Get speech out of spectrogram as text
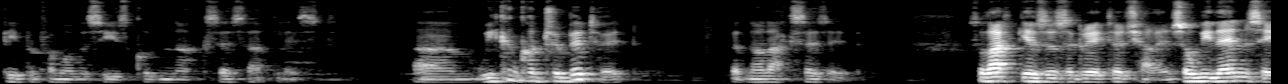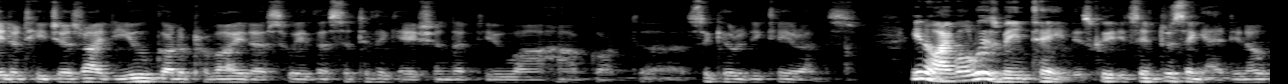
people from overseas couldn't access that list. Um, we can contribute to it, but not access it. So that gives us a greater challenge. So we then say to teachers, right, you've got to provide us with a certification that you uh, have got uh, security clearance. You know, I've always maintained, it's, it's interesting, Ed, you know,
